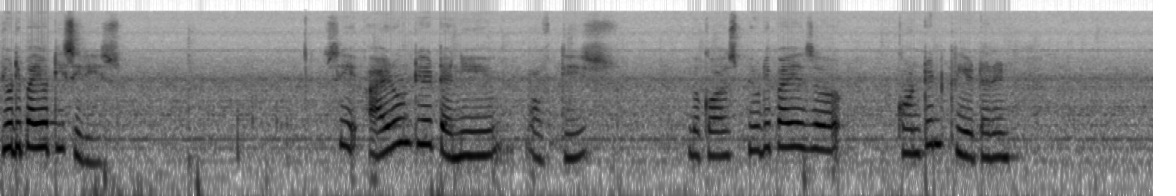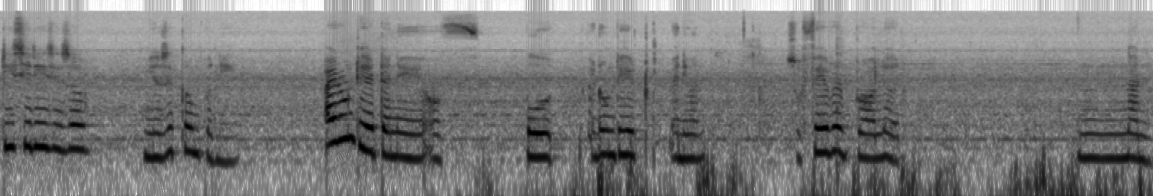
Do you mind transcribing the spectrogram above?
PewDiePie series. See I don't hate any of these because PewDiePie is a content creator and T series is a music company. I don't hate any of both. I don't hate anyone so favorite brawler? None.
